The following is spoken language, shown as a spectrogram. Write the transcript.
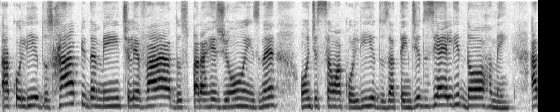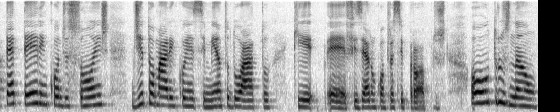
acolhidos rapidamente, levados para regiões né, onde são acolhidos, atendidos e ali dormem, até terem condições de tomarem conhecimento do ato que é, fizeram contra si próprios. Outros não,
